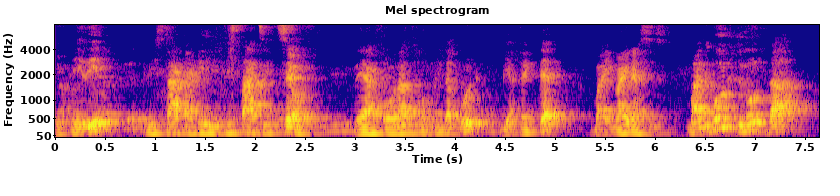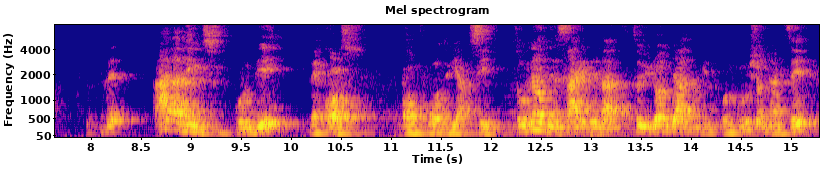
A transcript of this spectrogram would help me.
it will restart again. It restarts itself. Therefore, that computer could be affected by viruses. But good to note that the other things could be the cause of what we have seen. So not necessarily that. So you don't just with conclusion and say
